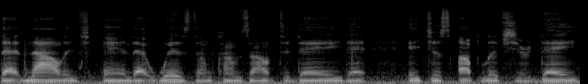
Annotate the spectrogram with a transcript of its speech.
that knowledge and that wisdom comes out today that it just uplifts your day,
